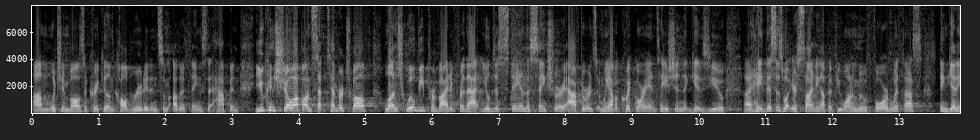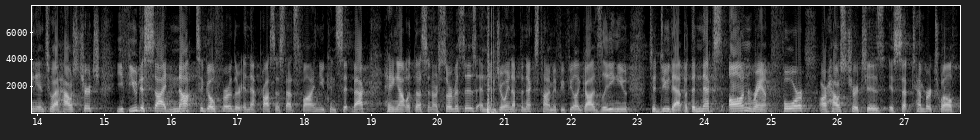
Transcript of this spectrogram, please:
um, which involves a curriculum called Rooted and some other things that happen. You can show up on September 12th. Lunch will be provided for that. You'll just stay in the sanctuary afterwards, and we have a quick orientation that gives you uh, hey, this is what you're signing up if you want to move forward with us in getting into a house church. If you decide not to go further in that process, that's fine. You can sit back, hang out with us in our services, and then join up the next time if you feel like God's leading you to do that. But the next on ramp for our house churches is September 12th,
